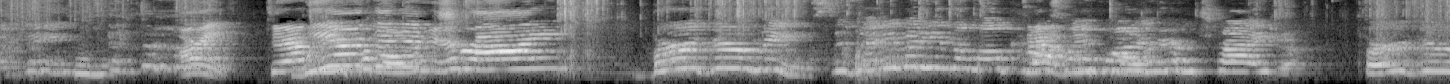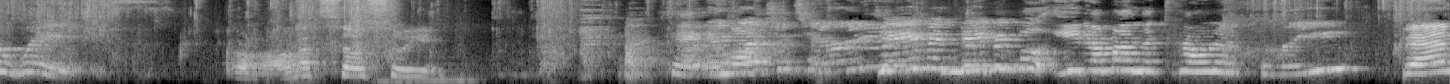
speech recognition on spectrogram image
I think. All right. Dad, we are gonna try burger rings. Does anybody in the local Dad, will household you come want to come try burger rings? Uh-huh. That's so sweet. Okay, Are and you we'll, vegetarian? David, maybe we'll eat them on the count of three. Ben,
